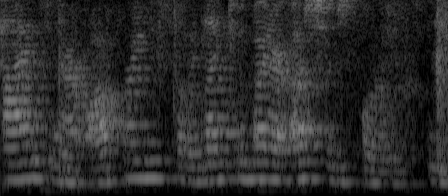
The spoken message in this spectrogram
tithes and our offerings. So I'd like to invite our ushers forward, please.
